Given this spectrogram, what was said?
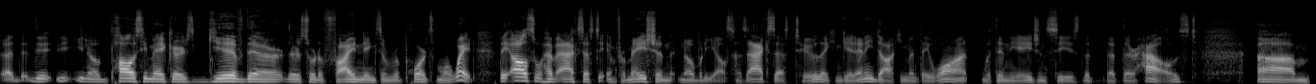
uh, the, you know policymakers give their their sort of findings and reports more weight. They also have access to information that nobody else has access to. They can get any document they want within the agencies that, that they're housed. Um,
